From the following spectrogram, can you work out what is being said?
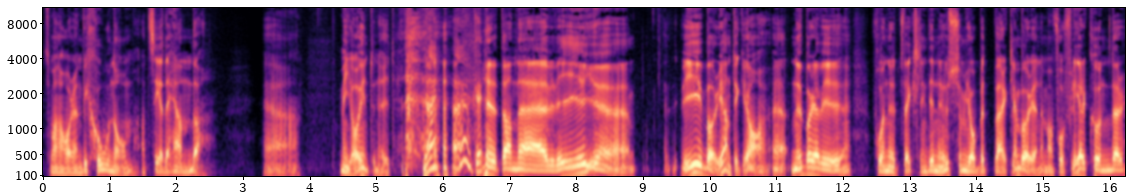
som man har en vision om, att se det hända. Men jag är ju inte nöjd. Nej, nej okay. Utan eh, vi är ju vi är i början tycker jag. Eh, nu börjar vi få en utväxling. Det är nu som jobbet verkligen börjar när man får fler kunder.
